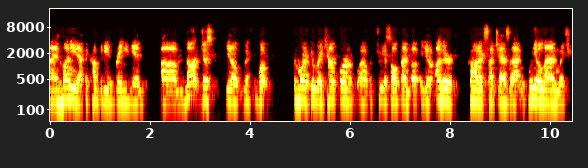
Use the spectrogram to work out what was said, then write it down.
and money that the company is bringing in, um, not just you know with what the market would account for uh, with treosulfan, but you know other products such as uh, Gleolan, which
